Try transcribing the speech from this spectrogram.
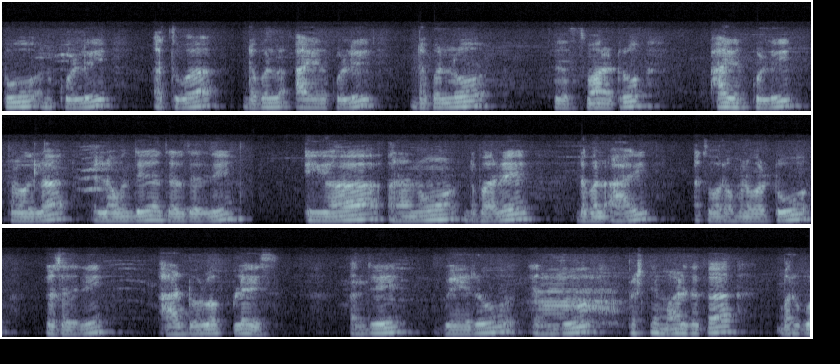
ಟೂ ಅಂದ್ಕೊಳ್ಳಿ ಅಥವಾ ಡಬಲ್ ಐ ಅಂದ್ಕೊಳ್ಳಿ ಡಬಲ್ಲು ಸ್ಮಾಲ್ ಲೆಟ್ರು ಐ ಅಂದ್ಕೊಳ್ಳಿ ಪರವಾಗಿಲ್ಲ, ಎಲ್ಲ ಒಂದೇ ಅಂತ ಹೇಳ್ತಾ ಇದ್ದೀನಿ. ಈಗ ನಾನು ಡಬಲ್ ಎ ಡಬಲ್ ಐ ಅಥವಾ ರೋಮನ್ ನಂಬರ್ ಟು ಹೇಳ್ತಾ ಇದ್ದೀನಿ. ಆ ಡೋರ್ ಆಫ್ ಪ್ಲೇಸ್ ಅಂದರೆ ಬೇರು ಎಂದು ಪ್ರಶ್ನೆ ಮಾಡಿದಾಗ ಬರುವ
